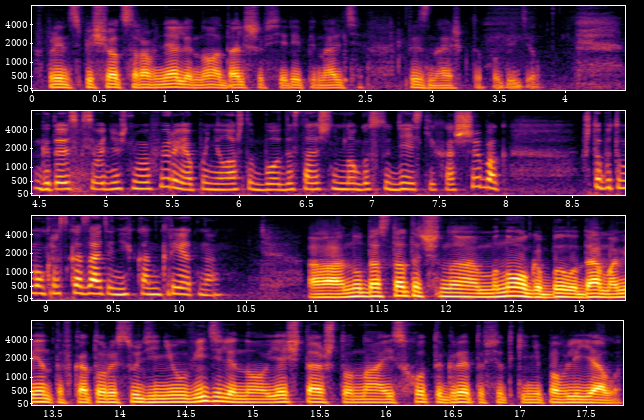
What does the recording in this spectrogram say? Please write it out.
В принципе, счет сравняли, ну а дальше в серии пенальти ты знаешь, кто победил. Готовясь к сегодняшнему эфиру, я поняла, что было достаточно много судейских ошибок. Что бы ты мог рассказать о них конкретно? А, ну, достаточно много было, да, моментов, которые судьи не увидели, но я считаю, что на исход игры это все-таки не повлияло.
